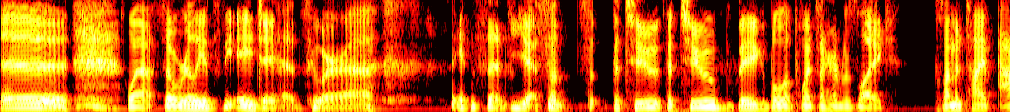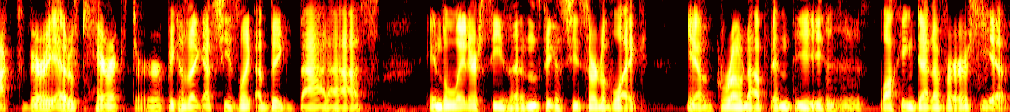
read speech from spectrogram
wow. So really, it's the AJ heads who are uh, incensed. yeah. So, so the two the two big bullet points I heard was like Clementine acts very out of character because I guess she's like a big badass in the later seasons because she's sort of like you know grown up in the Mhm. Walking Dead averse. Yep.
